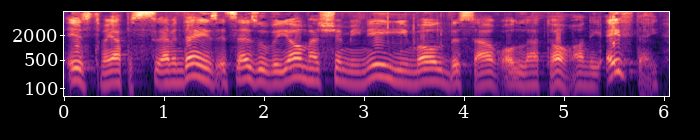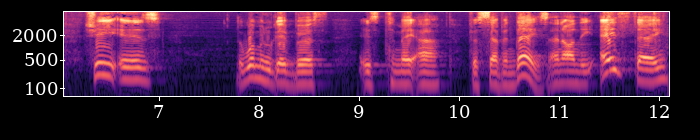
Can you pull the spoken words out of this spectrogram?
is tmayah for seven days. It says uvayom hashemini yimol besar olato. On the eighth day, she is the woman who gave birth is tmayah for seven days, and on the eighth day,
